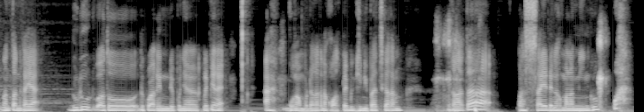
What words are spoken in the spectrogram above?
nonton kayak dulu waktu dikeluarin dia punya klipnya kayak ah gue gak mau denger karena Coldplay begini banget sekarang. Ternyata pas saya dengar malam minggu, wah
